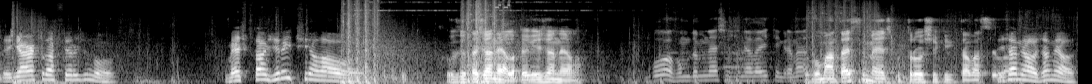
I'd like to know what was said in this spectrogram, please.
Peguei arco da feira de novo. O médico tava direitinho lá, ó. Usei a janela, peguei janela. Pô, vamos dominar essa janela aí, tem granada? Eu vou matar esse médico trouxa aqui que tá Tem vacilando. janela, janela.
